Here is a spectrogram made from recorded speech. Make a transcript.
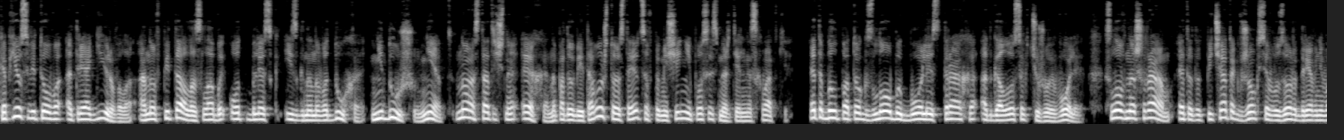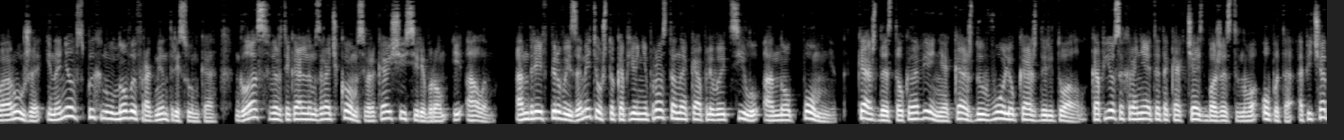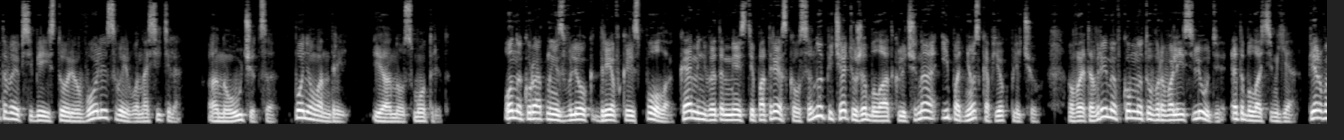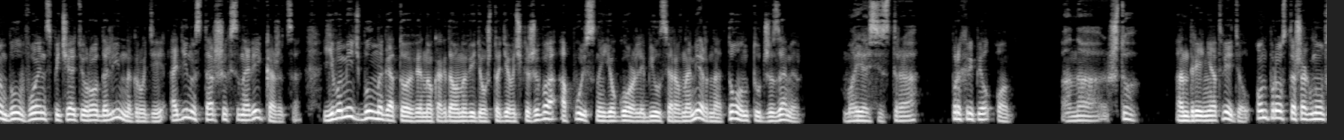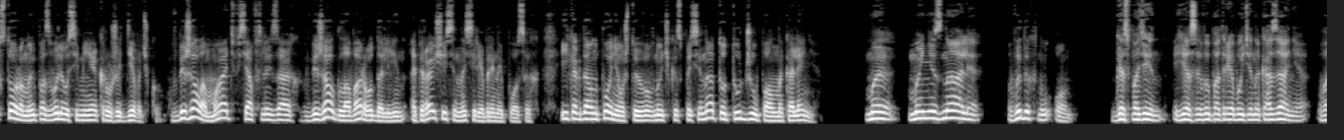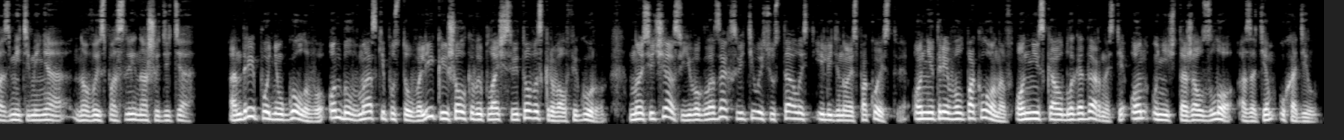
Копье святого отреагировало, оно впитало слабый отблеск изгнанного духа, не душу, нет, но остаточное эхо, наподобие того, что остается в помещении после смертельной схватки. Это был поток злобы, боли, страха, отголосок чужой воли. Словно шрам, этот отпечаток вжегся в узор древнего оружия, и на нем вспыхнул новый фрагмент рисунка. Глаз с вертикальным зрачком, сверкающий серебром и алым. Андрей впервые заметил, что копье не просто накапливает силу, оно помнит. Каждое столкновение, каждую волю, каждый ритуал. Копье сохраняет это как часть божественного опыта, опечатывая в себе историю воли своего носителя. Оно учится, понял Андрей, и оно смотрит. Он аккуратно извлек древко из пола. Камень в этом месте потрескался, но печать уже была отключена и поднес копье к плечу. В это время в комнату ворвались люди. Это была семья. Первым был воин с печатью рода Лин на груди, один из старших сыновей, кажется. Его меч был наготове, но когда он увидел, что девочка жива, а пульс на ее горле бился равномерно, то он тут же замер. «Моя сестра?» – прохрипел он. «Она что?» Андрей не ответил, он просто шагнул в сторону и позволил семье окружить девочку. Вбежала мать, вся в слезах, вбежал глава рода Лин, опирающийся на серебряный посох. И когда он понял, что его внучка спасена, то тут же упал на колени. Мы... мы не знали!» – выдохнул он. «Господин, если вы потребуете наказания, возьмите меня, но вы спасли наше дитя». Андрей поднял голову, он был в маске пустого лика и шелковый плащ святого скрывал фигуру. Но сейчас в его глазах светилась усталость и ледяное спокойствие. Он не требовал поклонов, он не искал благодарности, он уничтожал зло, а затем уходил.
